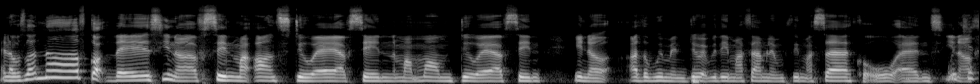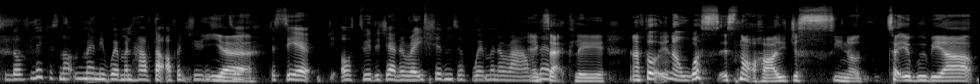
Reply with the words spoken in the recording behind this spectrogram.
and I was like, no, I've got this. You know, I've seen my aunts do it, I've seen my mom do it, I've seen you know other women do it within my family and within my circle, and you Which know is lovely because not many women have that opportunity Yeah. to, to see it or through the generations of women around them. Exactly. And I thought, you know, what's it's not hard. You just, you know, take your boobie out,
